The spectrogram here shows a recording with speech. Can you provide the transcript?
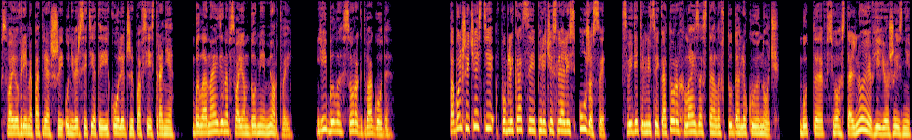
в свое время потрясший университеты и колледжи по всей стране, была найдена в своем доме мертвой. Ей было 42 года. По большей части в публикации перечислялись ужасы, свидетельницей которых Лайза стала в ту далекую ночь, будто все остальное в ее жизни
